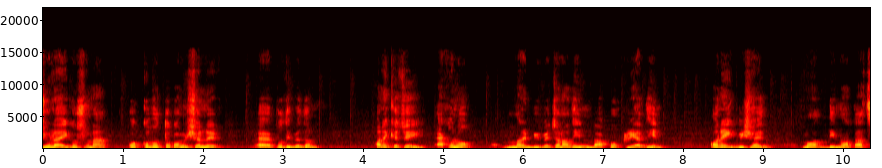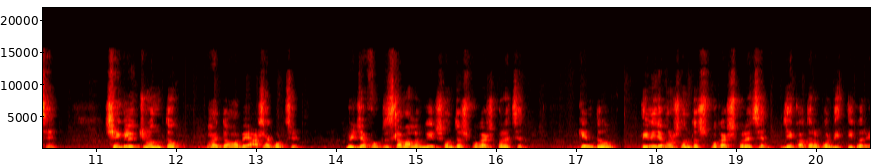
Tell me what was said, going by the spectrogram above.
জুলাই ঘোষণা, ঐক্যমত্য কমিশনের প্রতিবেদন, অনেক কিছুই এখনও মানে বিবেচনাধীন বা প্রক্রিয়াধীন। অনেক বিষয় মত দ্বিমত আছে। সেগুলি চূড়ান্ত হয়তো হবে আশা করছে মির্জা ফখরুল ইসলাম আলমগীর সন্তোষ প্রকাশ করেছেন। কিন্তু তিনি যখন সন্তোষ প্রকাশ করেছেন যে কথার উপর ভিত্তি করে,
